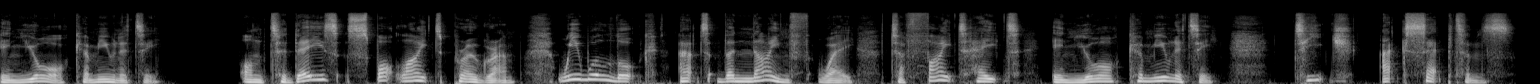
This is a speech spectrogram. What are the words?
in your community. On today's Spotlight programme, we will look at the ninth way to fight hate in your community. Teach acceptance.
